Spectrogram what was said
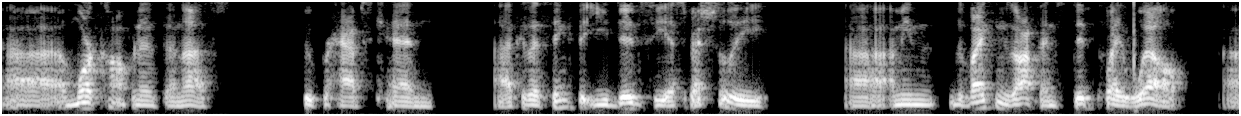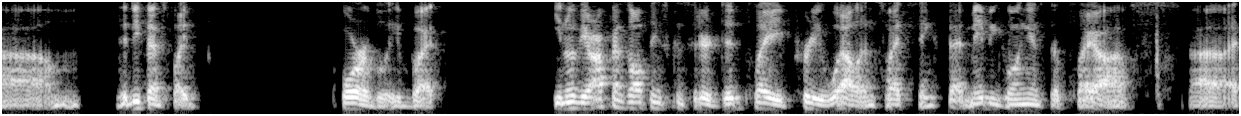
uh, more competent than us, who perhaps can, because I think that you did see, especially, uh, I mean, the Vikings offense did play well. Um, the defense played horribly, but you know, the offense, all things considered, did play pretty well. And so I think that maybe going into the playoffs, uh, I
